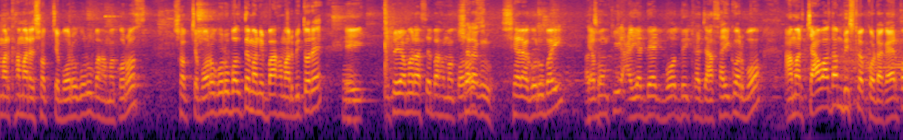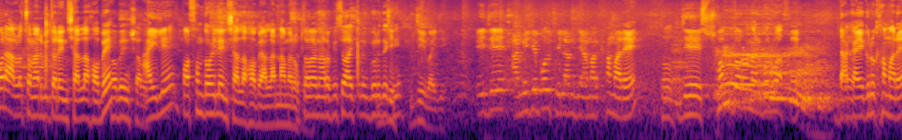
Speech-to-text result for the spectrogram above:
আমার খামারের সবচেয়ে বড় গরু বাহামা করস। সবচেয়ে বড় গরু বলতে মানে বাহামার ভিতরে। এই এটাই আমার আছে বাহামা সেরা গরু। সেরা গরু ভাই। এবং কি আইয়া দেখব দেখা যাচাই করব। আমার চাওয়া দাম বিশ লক্ষ টাকা। এরপর আলোচনার ভিতরে ইনশাল্লাহ হবে। হবে আইলে পছন্দ হইলে ইনশাল্লাহ হবে আল্লাহর নামের উপর। চলেন আরও কিছু আইকনিক গরু দেখি। জি ভাই জি। এই যে আমি যে বলছিলাম যে আমার খামারে যে সব ধরনের গরু আছে ঢাকা এগুলো খামারে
